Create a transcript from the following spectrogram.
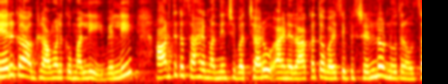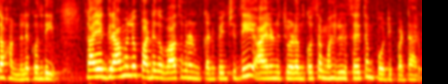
నేరుగా ఆ గ్రామాలకు మళ్ళీ వెళ్ళి ఆర్థిక సహాయం అందించి వచ్చారు. ఆయన రాకతో వైసీపీ శ్రేణుల్లో నూతన ఉత్సాహం నెలకొంది. ఆయా గ్రామంలో పండుగ వాతావరణం కనిపించింది. ఆయనను చూడడం కోసం మహిళలు సైతం పోటీ పడ్డారు.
